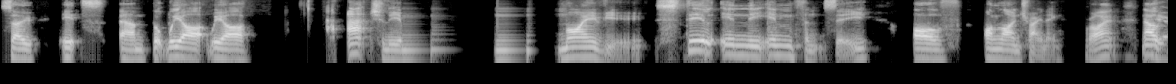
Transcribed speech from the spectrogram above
So it's um, but we are we are actually, my view, still in the infancy of online training, right? Now, yeah.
